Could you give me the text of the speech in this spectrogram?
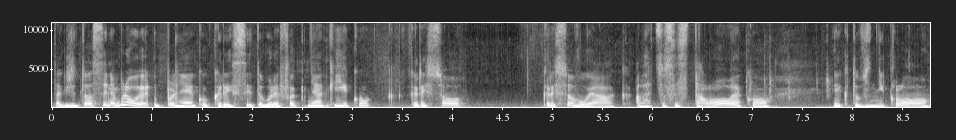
Takže to asi nebudou úplně jako krysy, to bude fakt nějaký jako kryso, krysovoják. Ale co se stalo, jako, jak to vzniklo?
